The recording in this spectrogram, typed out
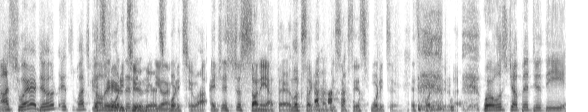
I swear, dude, it's much colder. It's 42 here. here. It's 42. I, it's just sunny out there. It looks like it might be 60. It's 42. It's 42 today. Well, let's jump into the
